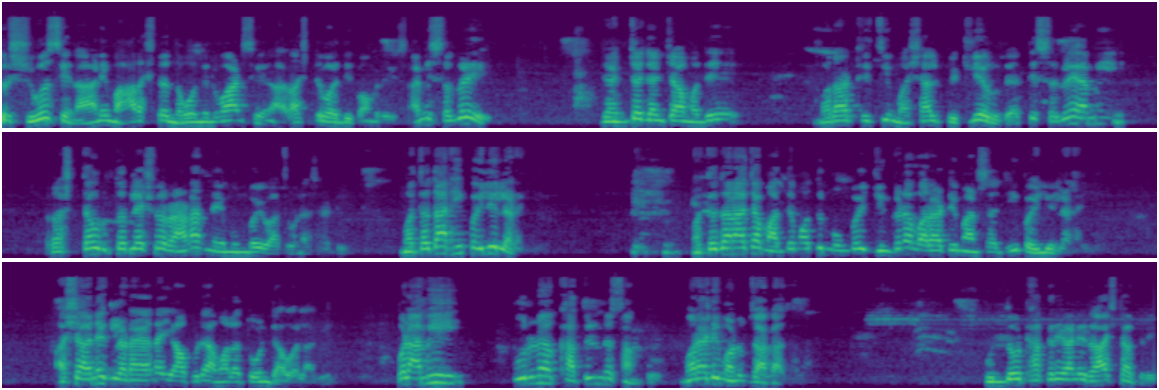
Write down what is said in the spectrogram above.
तर शिवसेना आणि महाराष्ट्र नवनिर्माण सेना राष्ट्रवादी काँग्रेस आम्ही सगळे ज्यांच्या ज्यांच्यामध्ये मराठीची मशाल पिटली आहे हृदयात. ते सगळे आम्ही रस्त्यावर उतरल्याशिवाय राहणार नाही मुंबई वाचवण्यासाठी. मतदान ही पहिली लढाई आहे. मतदानाच्या माध्यमातून मुंबई जिंकणं मराठी माणसाची ही पहिली लढाई आहे. अशा अनेक लढायांना यापुढे आम्हाला तोंड द्यावं लागेल. पण आम्ही पूर्ण खात्रीनं सांगतो मराठी माणूस जागा झाला उद्धव ठाकरे आणि राज ठाकरे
